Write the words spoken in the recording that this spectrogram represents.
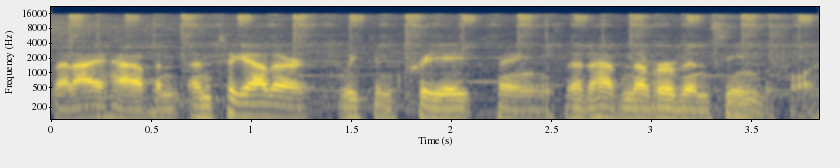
that I have and, and together we can create things that have never been seen before.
